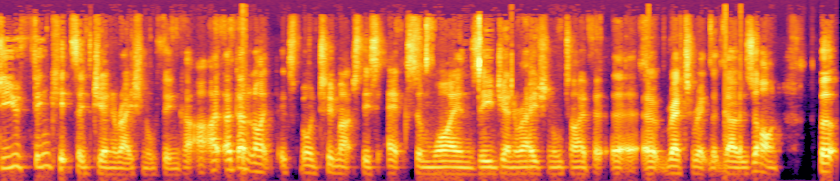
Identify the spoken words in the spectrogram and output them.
do you think it's a generational thing? I, I, don't like exploring too much this X and Y and Z generational type of, uh, uh, rhetoric that goes on, but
